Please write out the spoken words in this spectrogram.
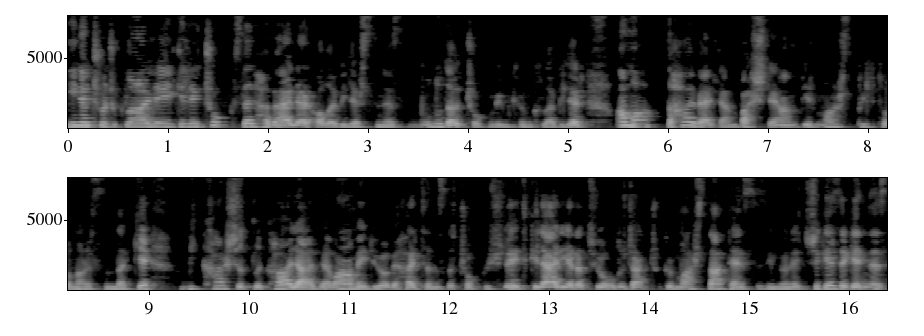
Yine çocuklarla ilgili çok güzel haberler alabilirsiniz. Bunu da çok mümkün kılabilir. Ama daha evvelden başlayan bir Mars Plüton arasındaki bir karşıtlık hala devam ediyor ve haritanızda çok güçlü etkiler yaratıyor olacak. Çünkü Mars zaten sizin yönetici gezegeniniz.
